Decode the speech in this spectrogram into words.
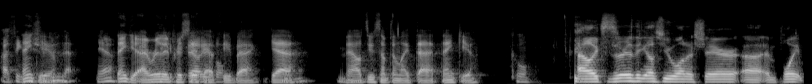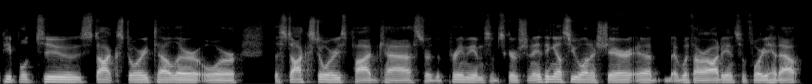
I think Thank you you. do that. Yeah. Thank you. I really appreciate that feedback. Yeah. Mhm. Yeah, I'll do something like that. Thank you. Cool. Alex, is there anything else you want to share uh, and point people to Stock Storyteller or the Stock Stories podcast or the premium subscription? Anything else you want to share uh, with our audience before you head out?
